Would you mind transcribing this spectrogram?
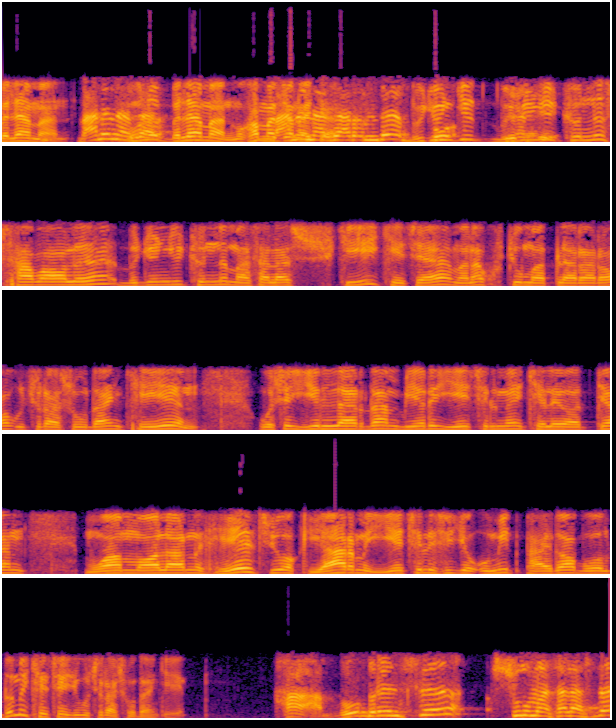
bilaman. Mani buni bilaman muhammadjon aka. mani nazarimda bugungi bugungi kunni savoli bugungi kunni masalasi shuki kecha mana hukumatlararo uchrashuvdan keyin o'sha yillardan beri yechilmay kelayotgan muammolarni hech yo'q yarmi yechilishiga umid paydo bo'ldimi kechagi uchrashuvdan keyin? Ha bu birinchisi suv masalasida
